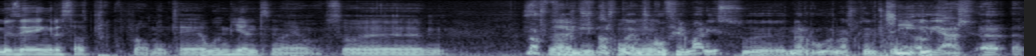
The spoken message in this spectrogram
mas é engraçado porque provavelmente é o ambiente, não é? Uma pessoa. hum, Nós podemos, nós podemos confirmar isso eh, na rua. Nós podemos Sim, Aliás, eh, eh,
